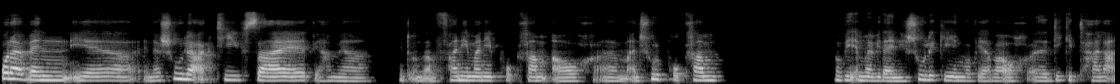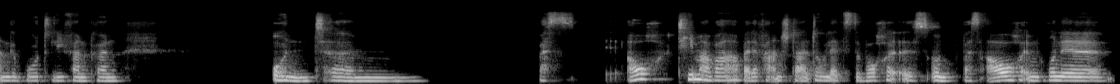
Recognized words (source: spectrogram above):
Oder wenn ihr in der Schule aktiv seid, wir haben ja mit unserem Funny Money Programm auch ähm, ein Schulprogramm, wo wir immer wieder in die Schule gehen, wo wir aber auch äh, digitale Angebote liefern können. Und ähm, was auch Thema war bei der Veranstaltung letzte Woche ist und was auch im Grunde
